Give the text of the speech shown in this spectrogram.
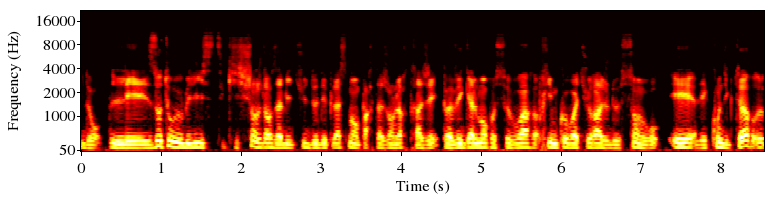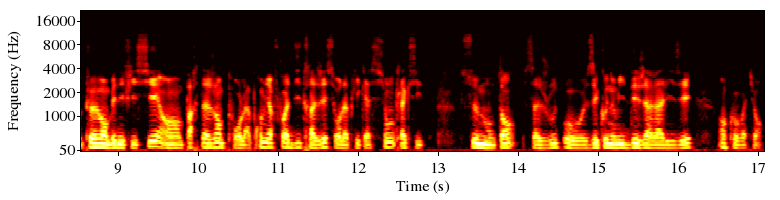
d'euros. Les automobilistes qui changent leurs habitudes de déplacement en partageant leurs trajets peuvent également recevoir prime covoiturage de 100 euros. Et les conducteurs peuvent en bénéficier en partageant pour la première fois 10 trajets sur l'application Klaxit. Ce montant s'ajoute aux économies déjà réalisées en covoiturant.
